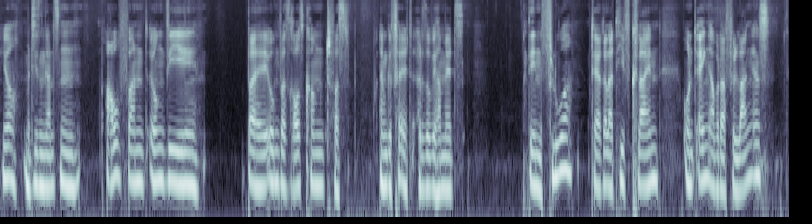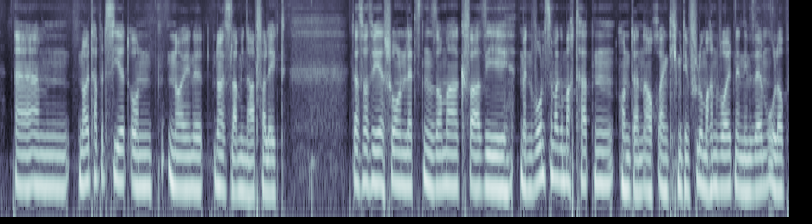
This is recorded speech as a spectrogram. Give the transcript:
ja, mit diesem ganzen Aufwand irgendwie bei irgendwas rauskommt, was einem gefällt. Also wir haben jetzt den Flur, der relativ klein und eng, aber dafür lang ist, ähm, neu tapeziert und neu, neues Laminat verlegt. Das, was wir schon letzten Sommer quasi mit dem Wohnzimmer gemacht hatten und dann auch eigentlich mit dem Flur machen wollten in demselben Urlaub,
